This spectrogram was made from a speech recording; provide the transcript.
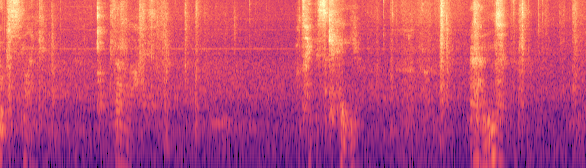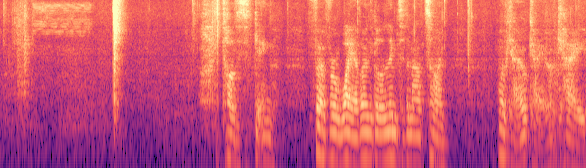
looks like can. I'll take this key and the TARDIS is getting further away. I've only got a limited amount of time. Okay, okay, okay.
